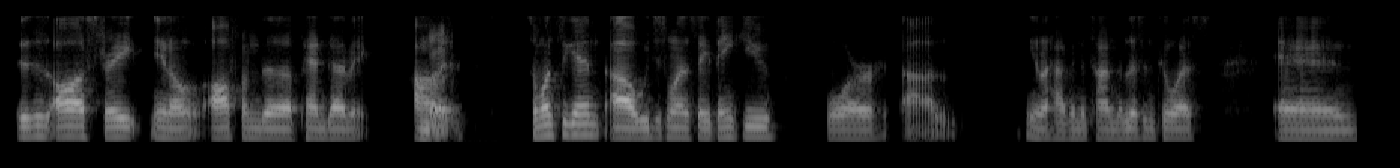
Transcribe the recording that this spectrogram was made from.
this is all straight, you know, all from the pandemic. Um, right. So once again, uh, we just want to say thank you for uh, you know having the time to listen to us, and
